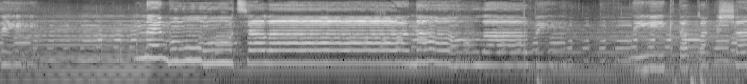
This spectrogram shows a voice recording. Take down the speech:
esi, nemūcelā nav labi, likt apakšā.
